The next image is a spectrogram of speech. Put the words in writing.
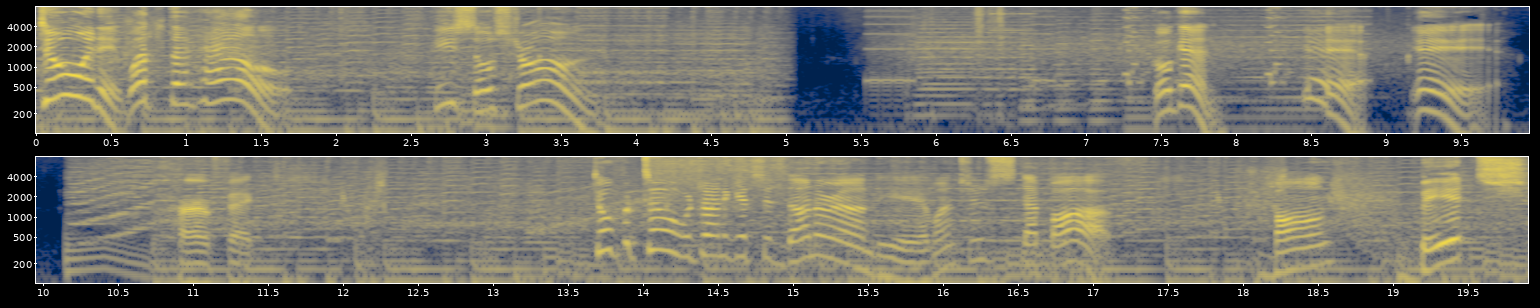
doing it. What the hell? He's so strong. Go again. Yeah, yeah. Perfect. Two for two. We're trying to get shit done around here. Why don't you step off? Bonk, bitch.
